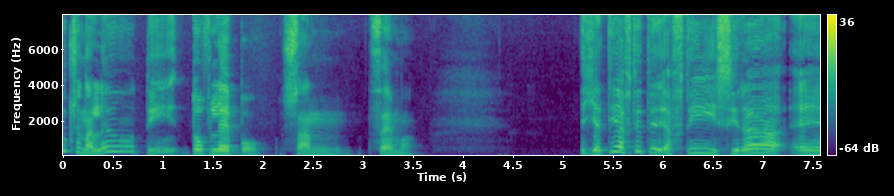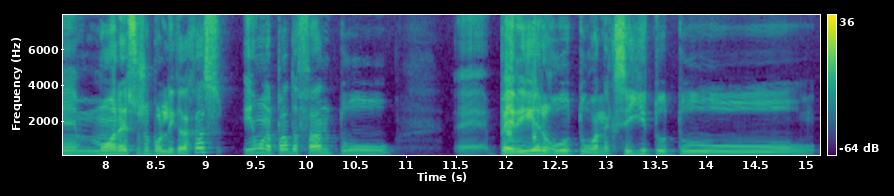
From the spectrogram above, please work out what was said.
το ξαναλέω ότι το βλέπω σαν θέμα. Γιατί αυτή, αυτή η σειρά ε, μου αρέσει τόσο πολύ. Καταρχάς, ήμουν πάντα φαν του ε, περίεργου, του ανεξήγητου, του...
